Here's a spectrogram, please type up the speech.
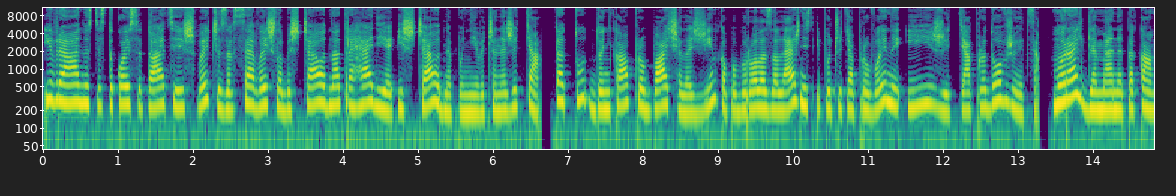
І в реальності з такої ситуації швидше за все вийшла би ще одна трагедія і ще одне понівечене життя. Та тут донька пробачила, жінка поборола залежність і почуття провини, і життя продовжується. Мораль для мене така:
